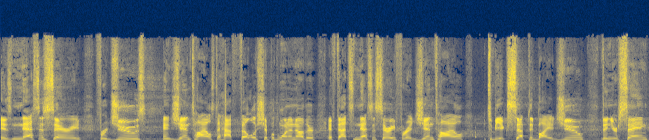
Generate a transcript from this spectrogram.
is necessary for Jews and Gentiles to have fellowship with one another, if that's necessary for a Gentile to be accepted by a Jew, then you're saying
